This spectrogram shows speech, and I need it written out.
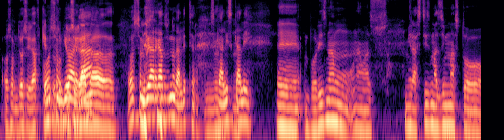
Όσο πιο σιγά φκένει, Όσο τόσο πιο πιο σιγά αργά- να... όσο πιο αργά τόσο είναι το καλύτερο. Σκαλί σκαλί Ε, μπορείς να, μου, να μας μοιραστείς μαζί μας το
